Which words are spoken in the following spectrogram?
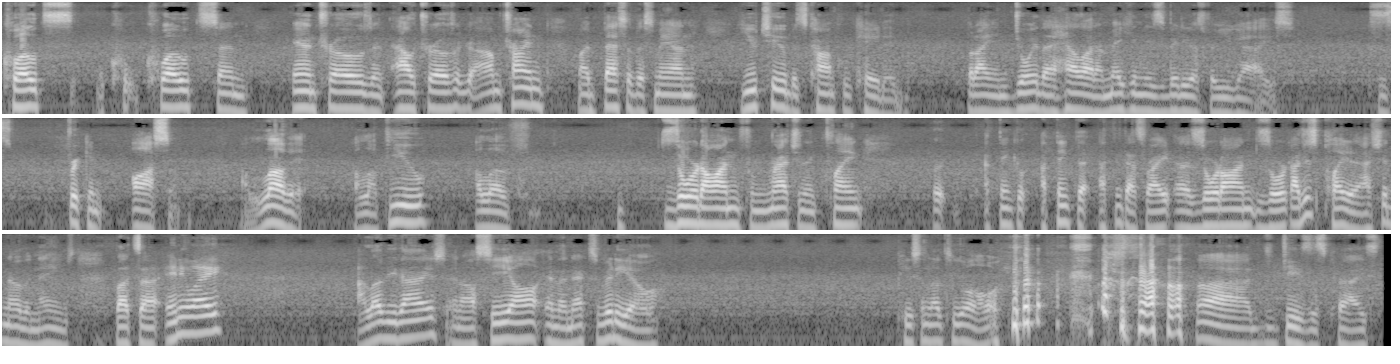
quotes, qu- quotes and intros and outros. I'm trying my best at this, man. YouTube is complicated, but I enjoy the hell out of making these videos for you guys. This is freaking awesome. I love it. I love you. I love Zordon from Ratchet and Clank. I think I think that I think that's right. Uh, Zordon, Zork. I just played it. I should know the names. But uh, anyway, I love you guys, and I'll see y'all in the next video. Peace and love to you all. Jesus Christ.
